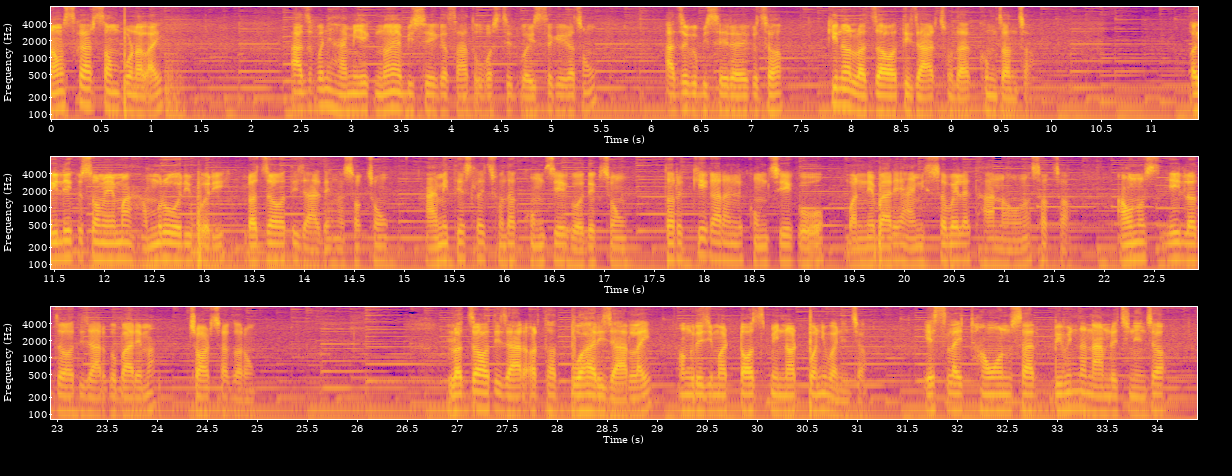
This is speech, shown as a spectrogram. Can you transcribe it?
नमस्कार सम्पूर्णलाई। आज पनि हामी एक नयाँ विषयका साथ उपस्थित भइसकेका छौँ। आजको विषय रहेको छ किन लज्जावती झार छुँदा खुम्चन्छ अहिलेको समयमा हाम्रो वरिपरि लज्जावती झार देख्न सक्छौँ। हामी त्यसलाई छुँदा खुम्चिएको देख्छौँ तर के कारणले खुम्चिएको हो भन्ने बारे हामी सबैलाई थाहा नहुन सक्छ। आउनुहोस् यही लज्जावती झारको बारेमा चर्चा गरौँ। लज्जावती झार अर्थात् बुहारी झारलाई अङ्ग्रेजीमा टच मी नट पनि भनिन्छ। यसलाई ठाउँअनुसार विभिन्न नामले चिनिन्छ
